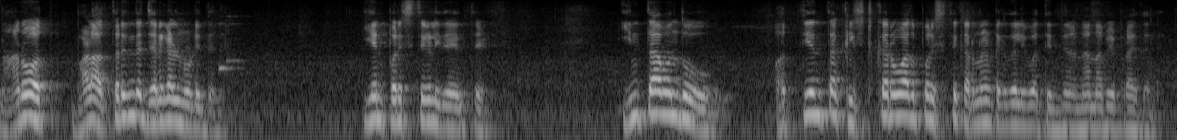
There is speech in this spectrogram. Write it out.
ನಾನು ಹತ್ ಭಾಳ ಹತ್ತಿರದಿಂದ ಜನಗಳು ನೋಡಿದ್ದೇನೆ. ಏನು ಪರಿಸ್ಥಿತಿಗಳಿದೆ ಅಂತೇಳಿ. ಇಂಥ ಒಂದು ಅತ್ಯಂತ ಕ್ಲಿಷ್ಟಕರವಾದ ಪರಿಸ್ಥಿತಿ ಕರ್ನಾಟಕದಲ್ಲಿ ಇವತ್ತಿನ ದಿನ ನನ್ನ ಅಭಿಪ್ರಾಯದಲ್ಲಿ.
